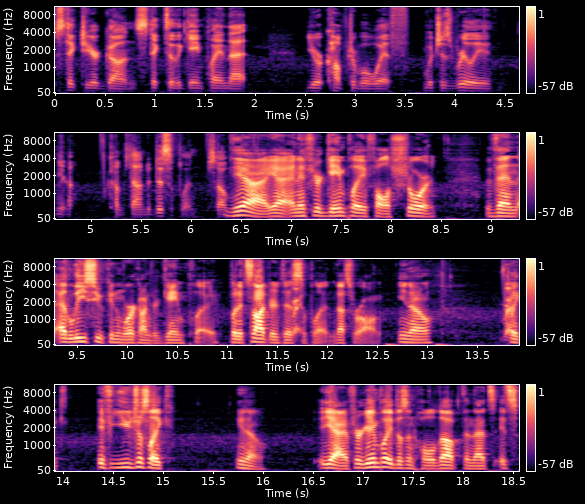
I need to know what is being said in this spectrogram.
stick to your guns stick to the game plan that you're comfortable with which is really you know comes down to discipline so Yeah, yeah, and if your gameplay falls short, then at least you can work on your gameplay. But it's not your discipline. That's wrong. You know, Right. like if you just like, you know, yeah, if your gameplay doesn't hold up, then that's it's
